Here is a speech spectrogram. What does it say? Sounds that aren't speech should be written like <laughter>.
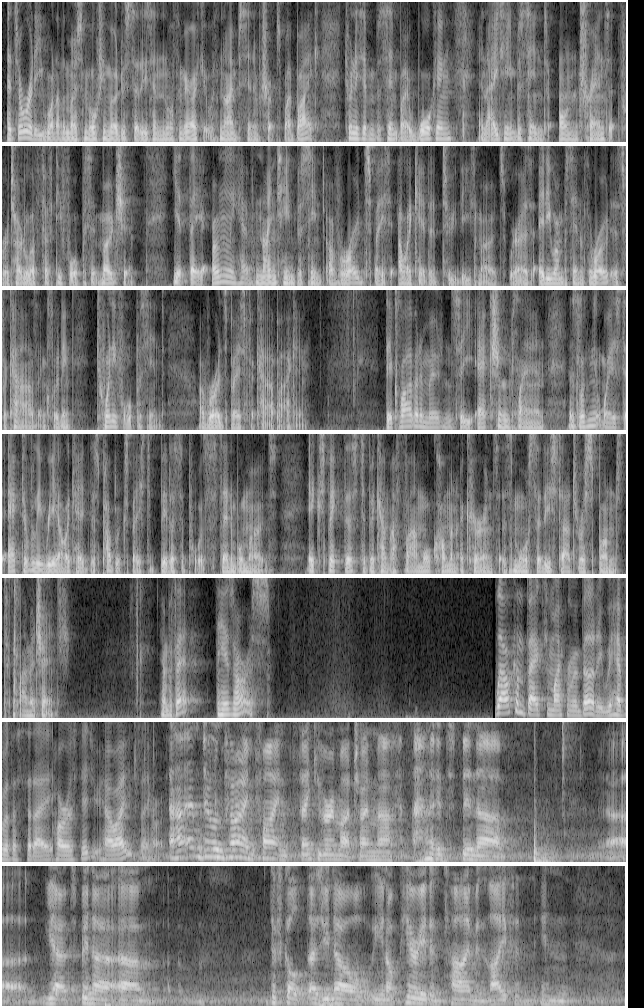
It's already one of the most multimodal cities in North America, with 9% of trips by bike, 27% by walking, and 18% on transit for a total of 54% mode share. Yet they only have 19% of road space allocated to these modes, whereas 81% of the road is for cars, including 24% of road space for car parking. Their climate emergency action plan is looking at ways to actively reallocate this public space to better support sustainable modes. Expect this to become a far more common occurrence as more cities start to respond to climate change. And with that, here's Horace. Welcome back to Micromobility. We have with us today Horace Dediu. How are you today, Horace? I'm doing fine, fine. Thank you very much. I'm. Uh, <laughs> it's been a. Uh, yeah, it's been a. Um, difficult, as you know, you know, period in time in life in in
